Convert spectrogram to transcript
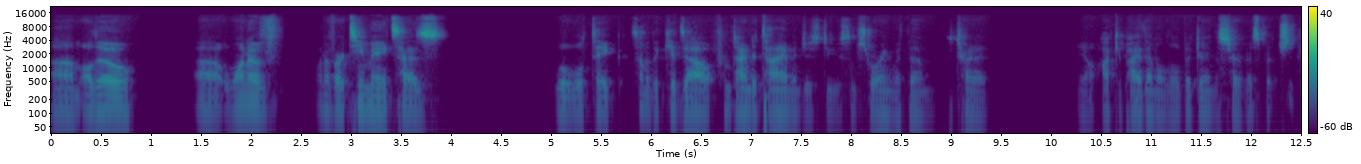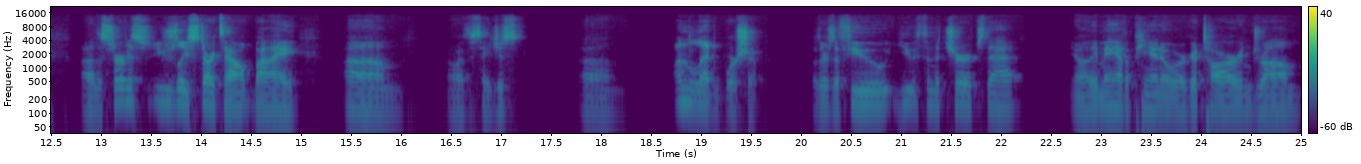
Um, although uh, one of one of our teammates has will will take some of the kids out from time to time and just do some storying with them to try to you know occupy them a little bit during the service. But uh, the service usually starts out by um, I don't know what to say, just um, unled worship. So there's a few youth in the church that you know they may have a piano or a guitar and drum,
